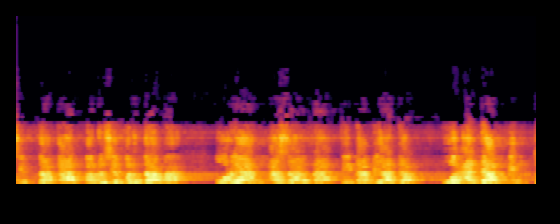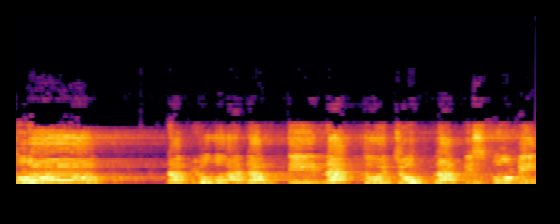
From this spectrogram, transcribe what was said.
ciptakan manusia pertama. Urang asalna ti Nabi Adam. Wa Adam min turab. Nabi Allah Adam tina tujuh lapis bumi.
